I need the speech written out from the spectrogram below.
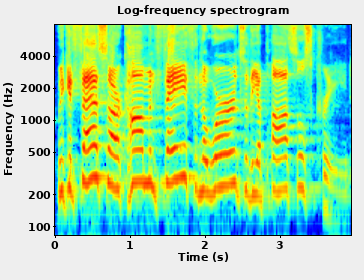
We confess our common faith in the words of the Apostles' Creed.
